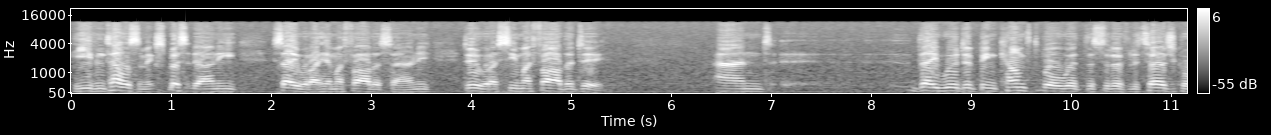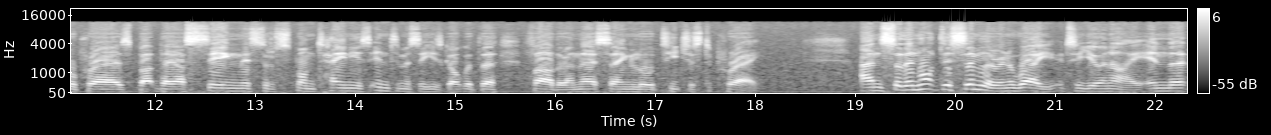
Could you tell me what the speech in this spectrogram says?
He even tells them explicitly, I only say what I hear my father say, I only do what I see my father do. And they would have been comfortable with the sort of liturgical prayers, but they are seeing this sort of spontaneous intimacy he's got with the Father, and they're saying, Lord, teach us to pray. And so they're not dissimilar in a way to you and I, in that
